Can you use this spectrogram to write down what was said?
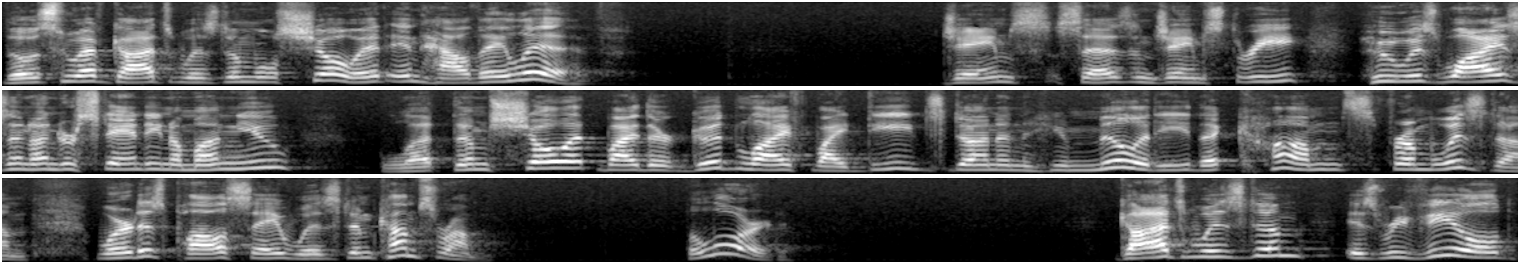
Those who have God's wisdom will show it in how they live. James says in James 3 Who is wise and understanding among you? Let them show it by their good life, by deeds done in humility that comes from wisdom. Where does Paul say wisdom comes from? The Lord. God's wisdom is revealed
